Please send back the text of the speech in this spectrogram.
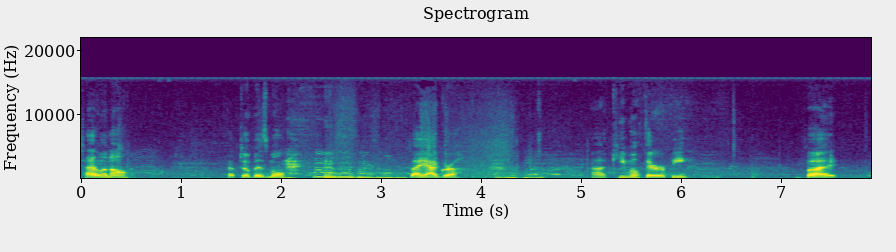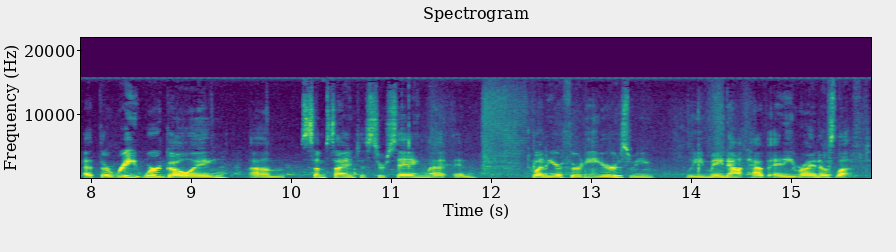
Tylenol, Pepto Bismol, Viagra, uh, chemotherapy. But at the rate we're going, um, some scientists are saying that in 20 or 30 years, we, we may not have any rhinos left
